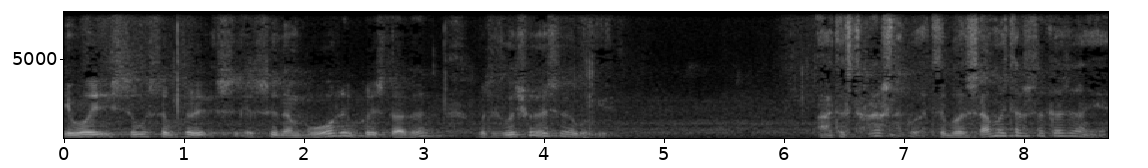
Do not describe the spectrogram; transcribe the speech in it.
его Иисусом, Сыном Божиим Христа, да, вот это лучшее синагоги. А это страшно было, это было самое страшное наказание.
